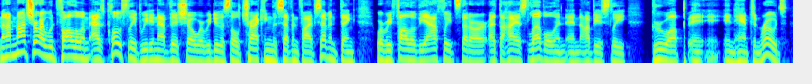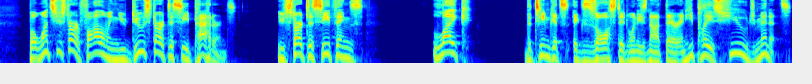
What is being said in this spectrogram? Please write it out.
And I'm not sure I would follow him as closely if we didn't have this show where we do this little tracking the 757 thing where we follow the athletes that are at the highest level and, and obviously grew up in, in Hampton Roads. But once you start following, you do start to see patterns. You start to see things like the team gets exhausted when he's not there and he plays huge minutes.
